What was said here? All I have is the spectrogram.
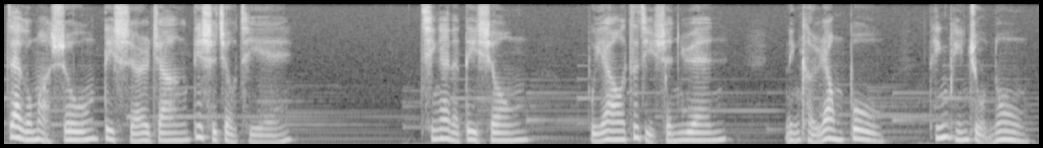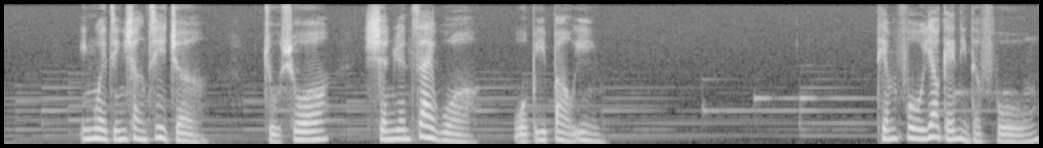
在罗马书第十二章第十九节，亲爱的弟兄，不要自己伸冤，宁可让步，听凭主怒，因为经上记着，主说。神冤在我，我必报应。天父要给你的福，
